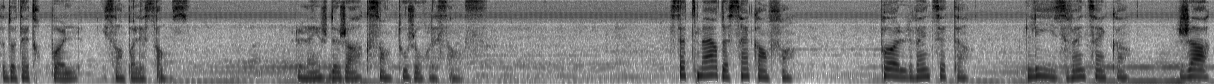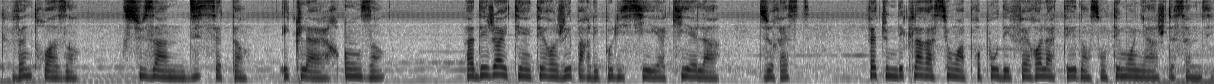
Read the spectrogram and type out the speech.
Ce doit être Paul, il sent pas l'essence. Le linge de Jacques sent toujours l'essence. Cette mère de cinq enfants, Paul, 27 ans, Lise, 25 ans, Jacques, 23 ans, Suzanne, 17 ans, et Claire, 11 ans, a déjà été interrogée par les policiers à qui elle a, du reste, fait une déclaration à propos des faits relatés dans son témoignage de samedi.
